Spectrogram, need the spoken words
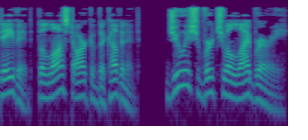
David, The Lost Ark of the Covenant. Jewish Virtual Library.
